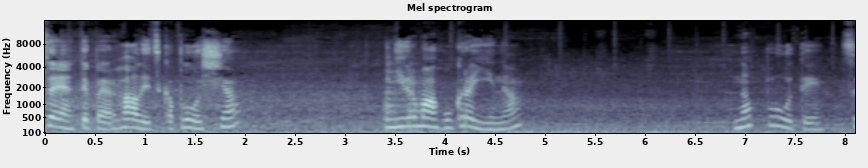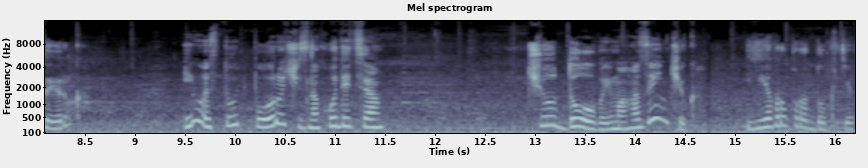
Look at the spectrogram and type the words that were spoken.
Це тепер Галицька площа, універмаг Україна. Навпроти цирк. І ось тут поруч знаходиться чудовий магазинчик європродуктів.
